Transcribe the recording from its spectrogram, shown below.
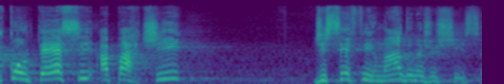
acontece a partir de ser firmado na justiça.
